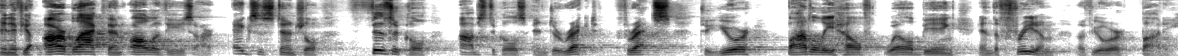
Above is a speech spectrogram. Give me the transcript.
And if you are black, then all of these are existential, physical obstacles and direct threats to your bodily health, well being, and the freedom of your body.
